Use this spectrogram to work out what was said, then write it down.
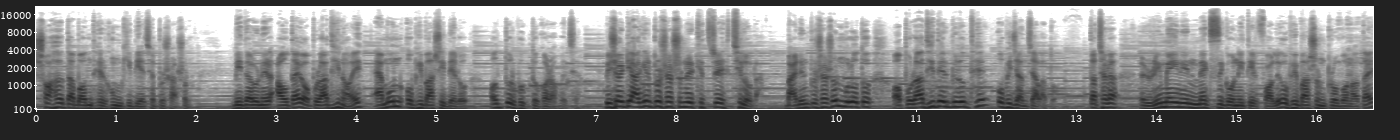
সহায়তা বন্ধের হুমকি দিয়েছে প্রশাসন। বিতরণের আওতায় অপরাধী নয়, এমন অভিবাসীদেরও অন্তর্ভুক্ত করা হয়েছে। বিষয়টি আগের প্রশাসনের ক্ষেত্রে ছিল না। বাইডেন প্রশাসন মূলত অপরাধীদের বিরুদ্ধে অভিযান চালাতো। তাছাড়া রিমেইন ইন মেক্সিকো নীতির ফলে অভিবাসন প্রবণতায়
